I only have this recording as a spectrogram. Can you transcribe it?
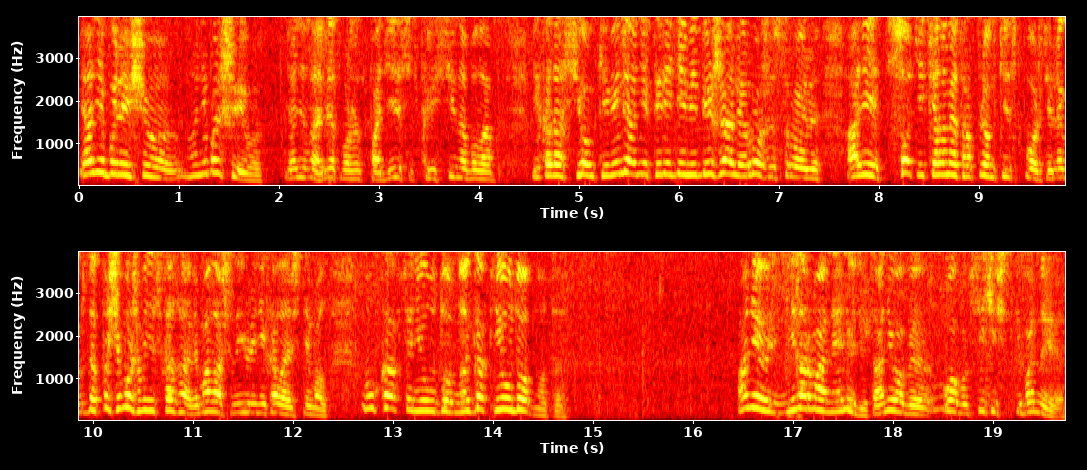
И они были еще, ну, небольшие, вот, я не знаю, лет, может, по 10, Кристина была. И когда съемки вели, они перед ними бежали, рожи строили. Они сотни километров пленки испортили. Я говорю, да почему же вы не сказали? Малашин Юрий Николаевич снимал. Ну, как-то неудобно. Ну, как неудобно-то? Они ненормальные люди-то, они обе, оба психически больные.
